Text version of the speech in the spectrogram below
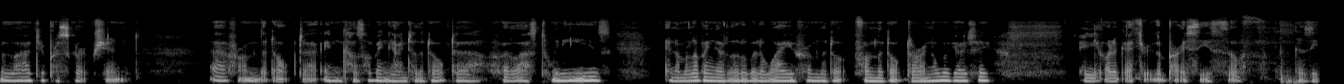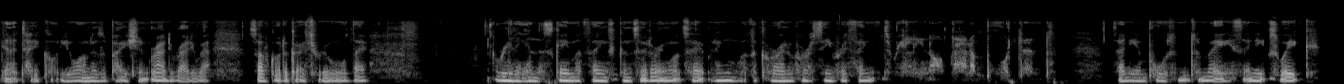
larger prescription uh, from the doctor. And because I've been going to the doctor for the last 20 years, and I'm living a little bit away from the doc- from the doctor I normally go to, and you've got to go through the process of because they're going to take you on as a patient, right, right, right. So I've got to go through all that. Really, in the scheme of things, considering what's happening with the coronavirus, everything, it's really not that important. It's only important to me. So next week,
